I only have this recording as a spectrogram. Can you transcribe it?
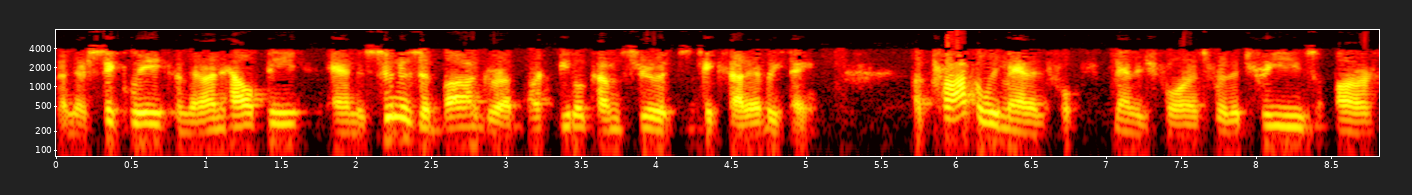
and they're sickly and they're unhealthy. And as soon as a bug or a bark beetle comes through, it takes out everything. A properly managed managed forest where the trees are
